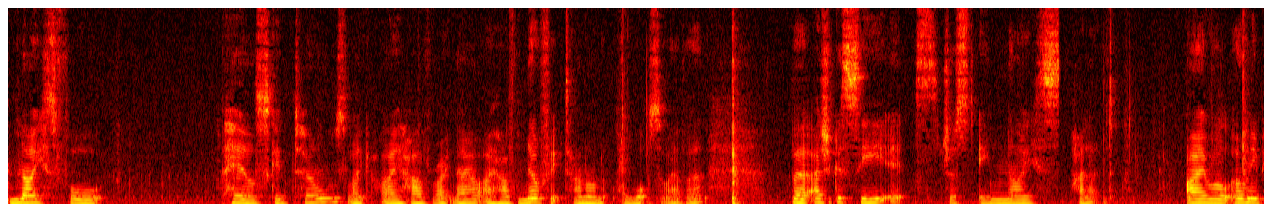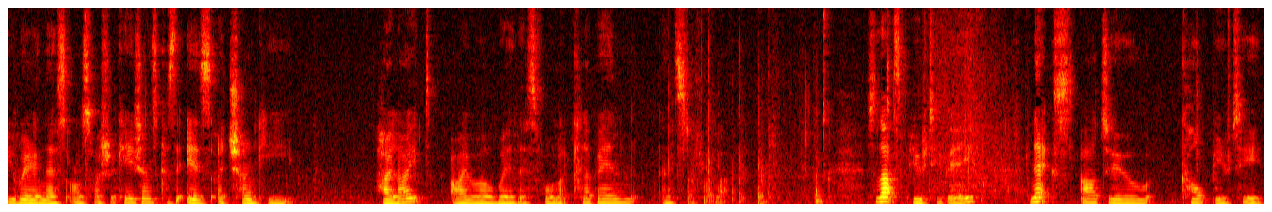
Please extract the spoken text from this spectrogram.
nice for pale skin tones like I have right now. I have no fake tan on whatsoever. But as you can see, it's just a nice highlight. I will only be wearing this on special occasions because it is a chunky highlight. I will wear this for like clubbing and stuff like that. So that's Beauty Bay. Next I'll do Cult Beauty.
